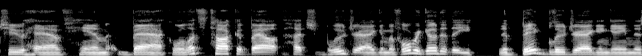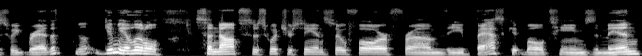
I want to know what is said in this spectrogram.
to have him back. Well, let's talk about Hutch Blue Dragon before we go to the the big Blue Dragon game this week. Brad, give me a little synopsis what you're seeing so far from the basketball teams. The men,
